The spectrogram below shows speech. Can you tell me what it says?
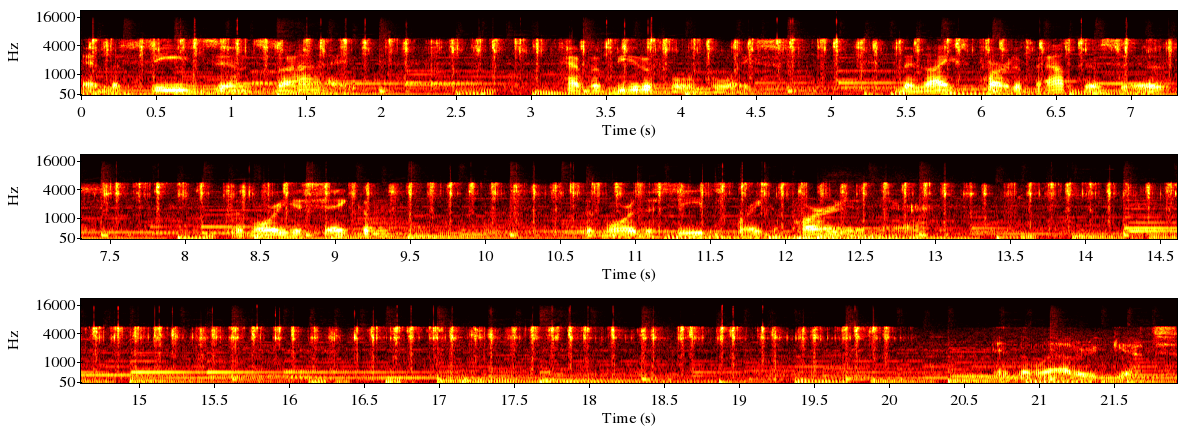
And the seeds inside have a beautiful voice. The nice part about this is, the more you shake them, the more the seeds break apart in there. And the louder it gets.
